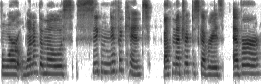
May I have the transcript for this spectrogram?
for one of the most significant bathymetric discoveries ever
